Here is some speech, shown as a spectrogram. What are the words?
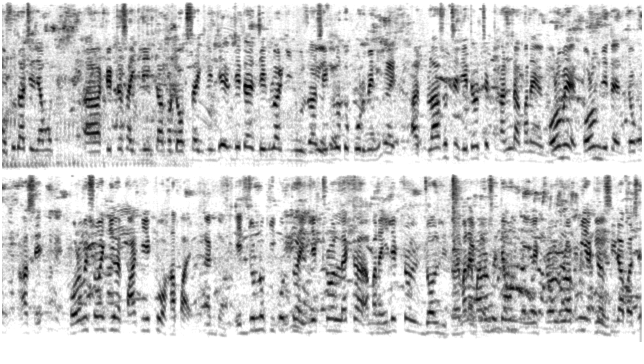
ওষুধ আছে যেমন টেট্রাসাইক্লিন তারপর ডগ সাইক্লিন যে যেটা যেগুলো আর কি ইউজ হয় সেগুলো তো করবেনই। আর প্লাস হচ্ছে যেটা হচ্ছে ঠান্ডা মানে গরমে গরম যেটা যখন আসে গরমের সময় কি হয় পাখি একটু হাঁপায়। একদম। এর জন্য কি করতে হয় ইলেকট্রল একটা মানে ইলেকট্রল জল দিতে হয়। মানে মানুষের যেমন ইলেকট্রল ওরকমই একটা। সিরাপ আছে।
